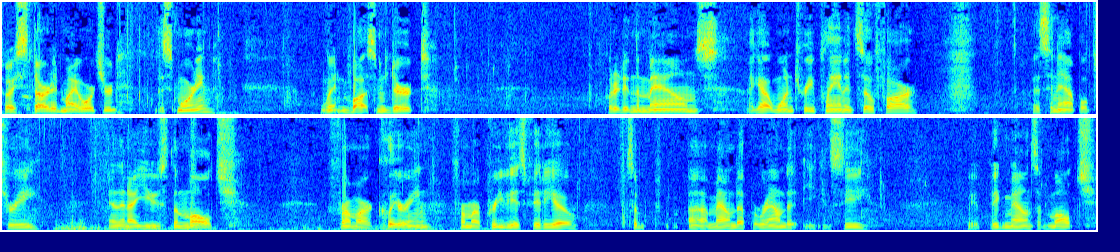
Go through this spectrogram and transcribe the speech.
So I started my orchard this morning. Went and bought some dirt. Put it in the mounds. I got one tree planted so far. That's an apple tree. And then I used the mulch from our clearing from our previous video to uh, mound up around it. You can see we have big mounds of mulch.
